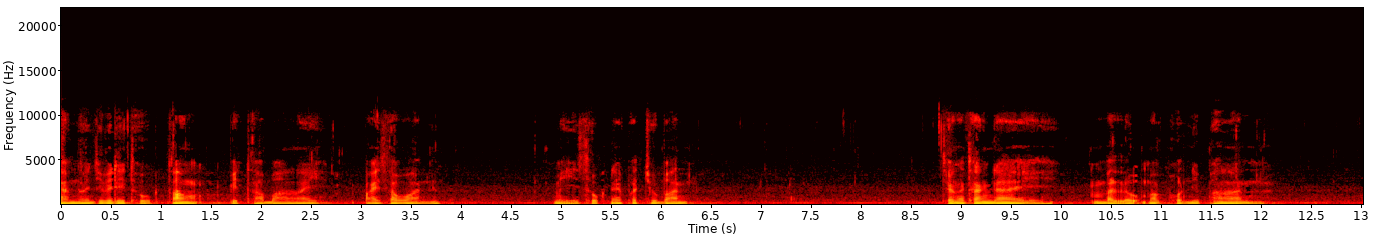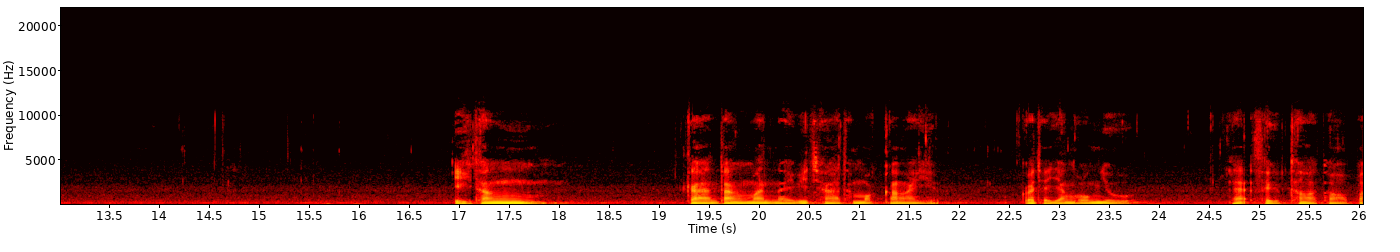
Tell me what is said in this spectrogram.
ดำเนินชีวิตได้ถูกต้องปิดอบายไปสวรรค์ มีสุขในปัจจุบันจนกระทั่งได้ บรรลุมรรคผลนิพพาน อีกทั้งการตั้งมั่นในวิชาธรรมกาย ก็จะยังคงอยู่ และสืบทอดต่อไป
